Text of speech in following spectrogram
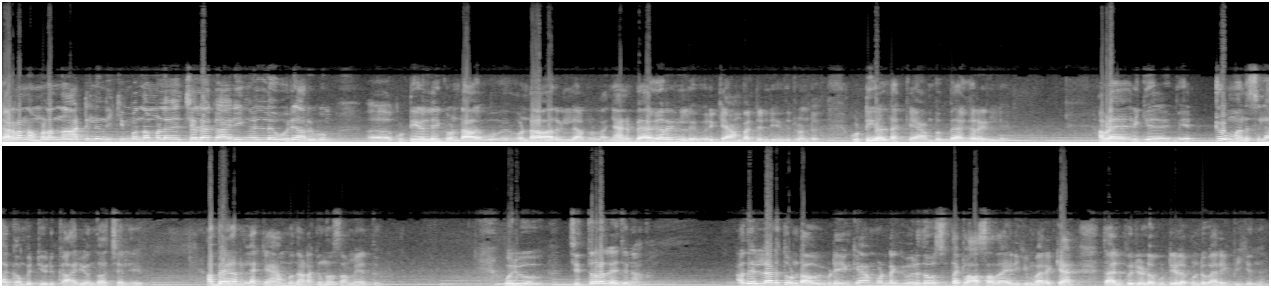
കാരണം നമ്മളെ നാട്ടിൽ നിൽക്കുമ്പോൾ നമ്മൾ ചില കാര്യങ്ങളിൽ ഒരു അറിവും കുട്ടികളിലേക്ക് ഉണ്ടാ ഉണ്ടാവാറില്ല എന്നുള്ള ഞാൻ ബഹറിനിൽ ഒരു ക്യാമ്പ് അറ്റൻഡ് ചെയ്തിട്ടുണ്ട്. കുട്ടികളുടെ ക്യാമ്പ് ബഹറിനിൽ. അവിടെ എനിക്ക് ഏറ്റവും മനസ്സിലാക്കാൻ പറ്റിയ ഒരു കാര്യം എന്താ വെച്ചാൽ ആ ബഹറിനിലെ ക്യാമ്പ് നടക്കുന്ന സമയത്ത് ഒരു ചിത്രരചന അത് എല്ലായിടത്തും ഉണ്ടാവും. ഇവിടെയും ക്യാമ്പ് ഉണ്ടെങ്കിൽ ഒരു ദിവസത്തെ ക്ലാസ് അതായിരിക്കും വരയ്ക്കാൻ താല്പര്യമുള്ള കുട്ടികളെ കൊണ്ട് വരയ്പ്പിക്കുന്നത്.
